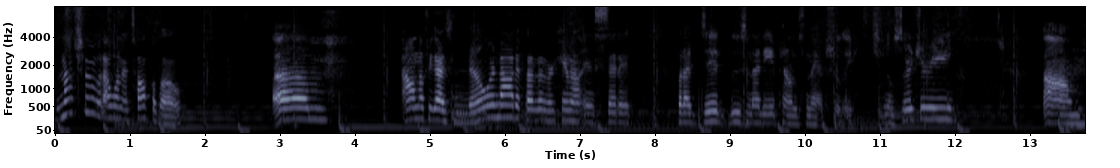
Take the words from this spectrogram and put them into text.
I'm not sure what I want to talk about. Um, I don't know if you guys know or not, if I've ever came out and said it, but I did lose 98 pounds naturally. No surgery, um,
